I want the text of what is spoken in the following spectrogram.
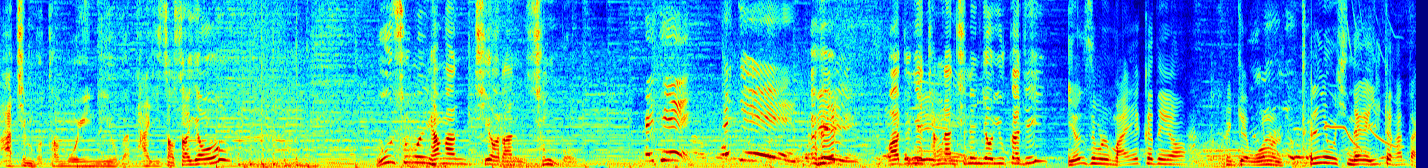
아침부터 모인 이유가 다 있었어요. 우승을 향한 치열한 승부. 파이팅! 파이팅! 와중에 장난치는 여유까지 연습을 많이 했거든요. 그러니까 오늘 틀림없이 내가 1등 한다.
